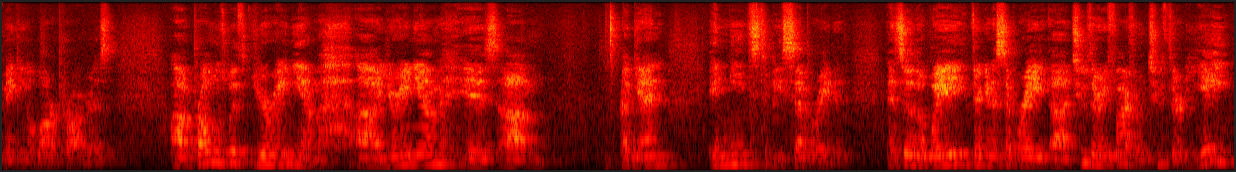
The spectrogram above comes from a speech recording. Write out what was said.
making a lot of progress. Uh, problems with uranium. Uh, uranium is, um, again, it needs to be separated. And so the way they're going to separate uh, 235 from 238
